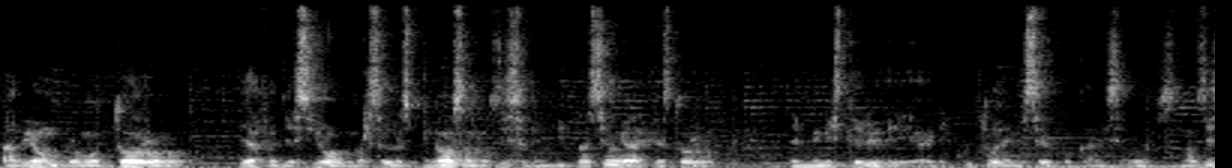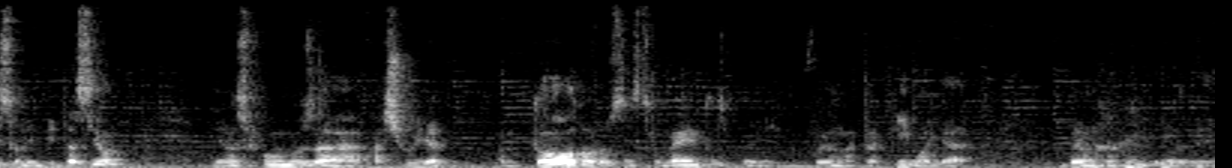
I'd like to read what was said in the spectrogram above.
Había un promotor, ya falleció, Marcelo Espinosa, nos hizo la invitación, era gestor del Ministerio de Agricultura en esa época, nos hizo la invitación y nos fuimos a, a Shuya con todos los instrumentos, pues, fue un atractivo allá ver un conjunto de,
